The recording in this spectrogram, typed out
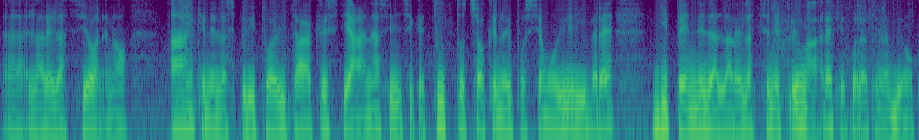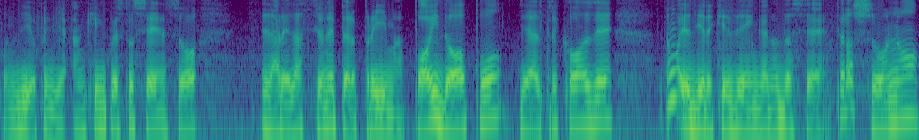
eh, la relazione. No? Anche nella spiritualità cristiana si dice che tutto ciò che noi possiamo vivere dipende dalla relazione primaria che è quella che noi abbiamo con Dio. Quindi anche in questo senso la relazione per prima, poi dopo le altre cose non voglio dire che vengano da sé, però sono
